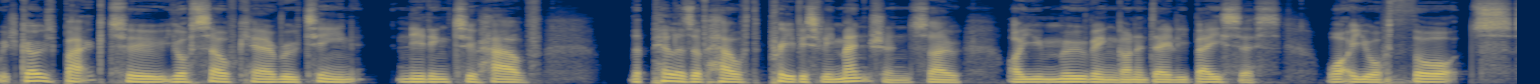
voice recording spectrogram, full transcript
which goes back to your self care routine needing to have the pillars of health previously mentioned. So, are you moving on a daily basis? What are your thoughts?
